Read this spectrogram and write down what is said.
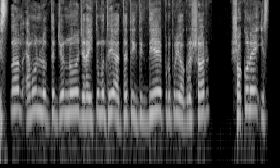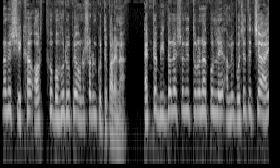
ইসলাম এমন লোকদের জন্য যারা ইতিমধ্যে আধ্যাত্মিক দিক দিয়ে পুরোপুরি অগ্রসর, সকলে ইসলামের শিক্ষা অর্থ বহুরূপে অনুসরণ করতে পারে না। একটা বিদ্যালয়ের সঙ্গে তুলনা করলে আমি বোঝাতে চাই,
